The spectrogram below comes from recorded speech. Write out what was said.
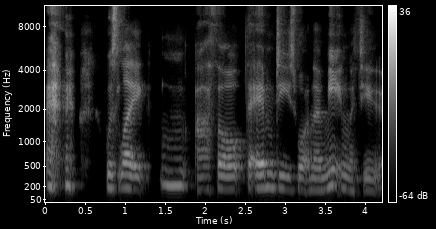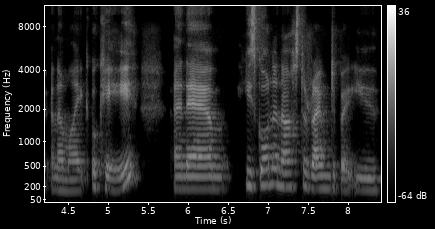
was like, mm, I thought the MD's wanting a meeting with you. And I'm like, okay. And um, he's gone and asked around about you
